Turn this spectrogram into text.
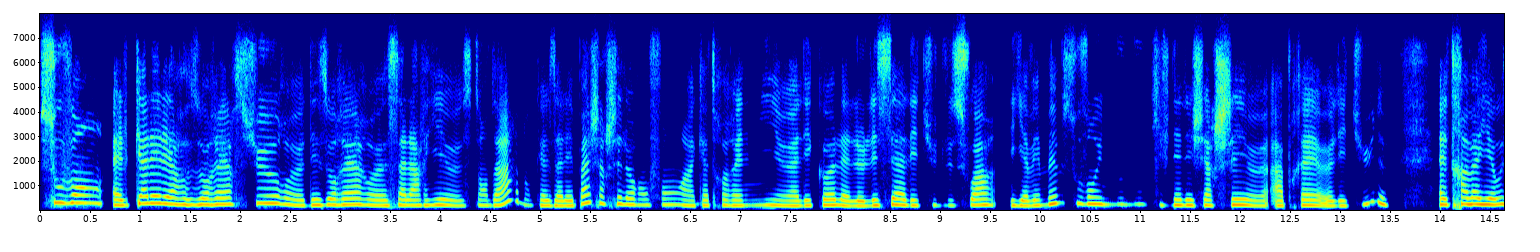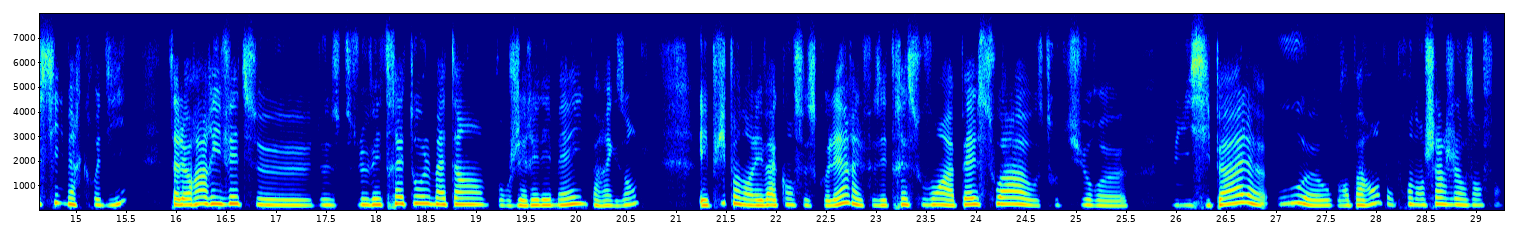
Souvent, elles calaient leurs horaires sur des horaires salariés standards. Donc, elles n'allaient pas chercher leur enfant à 4h30 à l'école, elles le laissaient à l'étude le soir. Il y avait même souvent une nounou qui venait les chercher après l'étude. Elles travaillaient aussi le mercredi. Ça leur arrivait de se, lever très tôt le matin pour gérer les mails, par exemple. Et puis, pendant les vacances scolaires, elles faisaient très souvent appel soit aux structures municipales ou aux grands-parents pour prendre en charge leurs enfants.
